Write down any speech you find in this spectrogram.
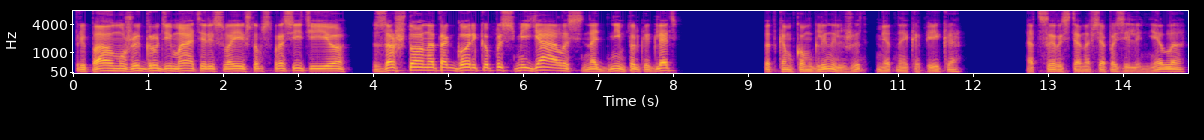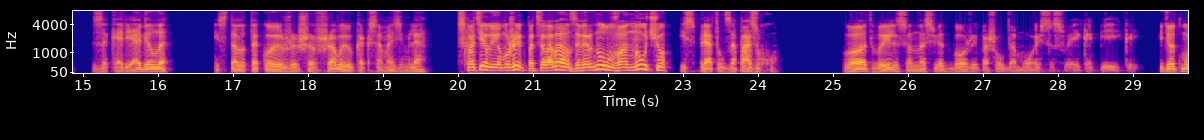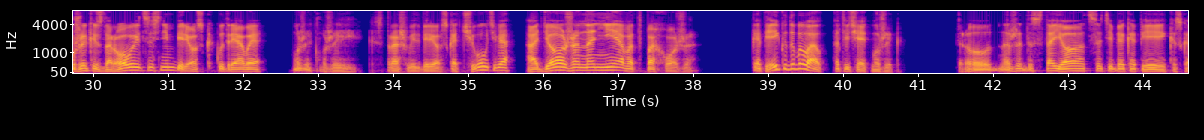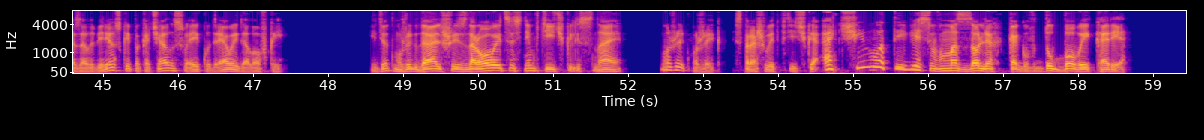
Припал мужик к груди матери своей, чтоб спросить ее, за что она так горько посмеялась над ним, только глядь, под комком глины лежит медная копейка. От сырости она вся позеленела, закорявила и стала такой же шершавую, как сама земля. Схватил ее мужик, поцеловал, завернул в анучу и спрятал за пазуху. Вот вылез он на свет Божий, пошел домой со своей копейкой. Идет мужик и здоровается с ним, березка кудрявая. «Мужик, мужик», — спрашивает березка, — «отчего у тебя одежа на невод похожа?» «Копейку добывал», — отвечает мужик. «Трудно же достается тебе копейка», — сказала березка и покачала своей кудрявой головкой. Идет мужик дальше и здоровается с ним птичка лесная. «Мужик, мужик», — спрашивает птичка, — «а чего ты весь в мозолях, как в дубовой коре?»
